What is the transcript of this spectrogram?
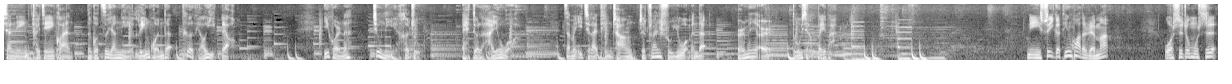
向您推荐一款能够滋养你灵魂的特调饮料。一会儿呢，就你和主。哎，对了，还有我，咱们一起来品尝这专属于我们的俄美尔独享杯吧。你是一个听话的人吗？我是周牧师，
